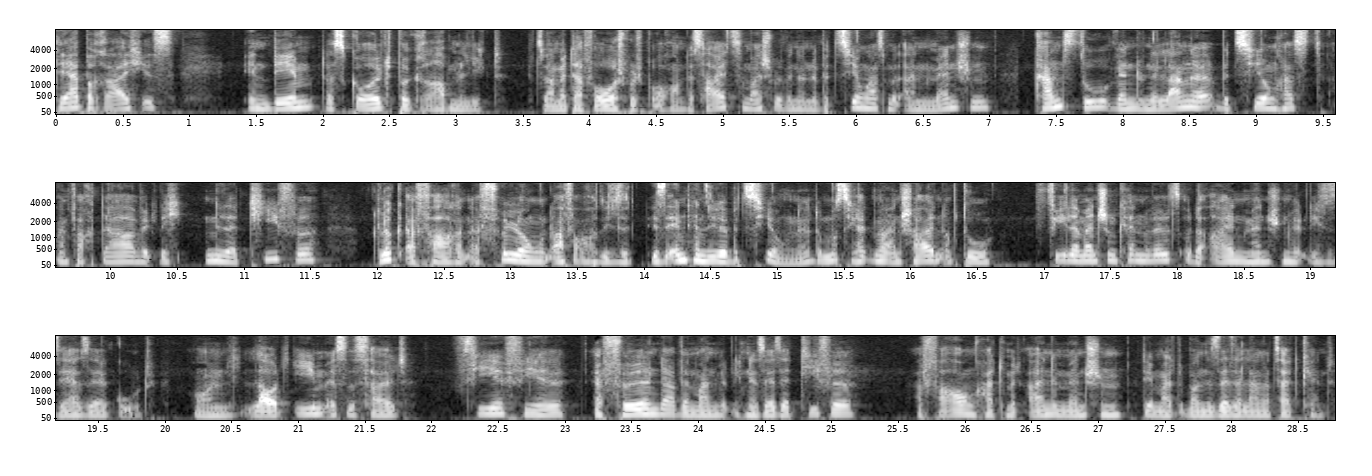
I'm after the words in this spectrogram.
der Bereich ist, in dem das Gold begraben liegt. Jetzt mal metaphorisch besprochen. Das heißt zum Beispiel, wenn du eine Beziehung hast mit einem Menschen, kannst du, wenn du eine lange Beziehung hast, einfach da wirklich in dieser Tiefe Glück erfahren, Erfüllung und einfach auch diese, diese intensive Beziehung. Ne? Du musst dich halt immer entscheiden, ob du viele Menschen kennen willst oder einen Menschen wirklich sehr, sehr gut. Und laut ihm ist es halt viel, viel erfüllender, wenn man wirklich eine sehr, sehr tiefe Erfahrung hat mit einem Menschen, den man halt über eine sehr, sehr lange Zeit kennt.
